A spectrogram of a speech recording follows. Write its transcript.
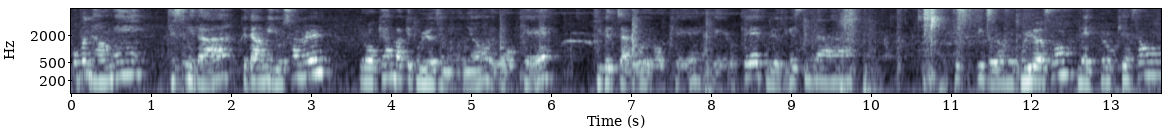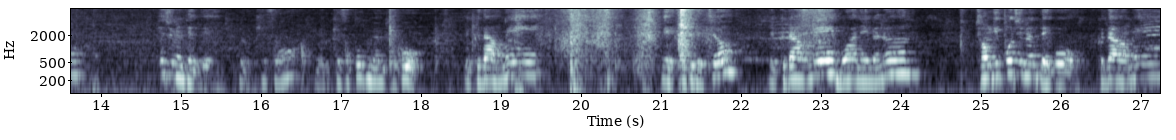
꼽은 다음에 됐습니다. 그 다음에 이 선을 이렇게 한 바퀴 돌려주는군요. 이렇게 디귿자로 이렇게 네, 이렇게 돌려주겠습니다. 이렇게 끼고요. 돌려서 네 이렇게 해서 해주면 된대요. 이렇게 해서 이렇게 해서 뽑으면 되고 그 다음에 예 이렇게 됐죠? 그 다음에 뭐 하냐면은 전기 꽂으면 되고 그 다음에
